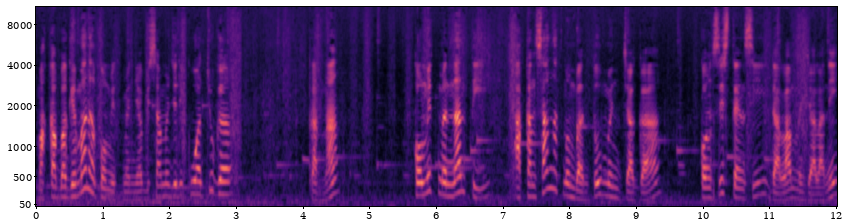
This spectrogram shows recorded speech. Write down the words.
maka bagaimana komitmennya bisa menjadi kuat juga? Karena komitmen nanti akan sangat membantu menjaga konsistensi dalam menjalani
